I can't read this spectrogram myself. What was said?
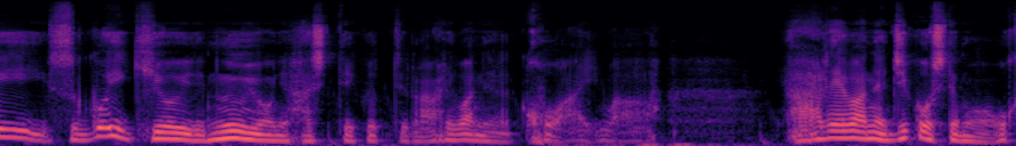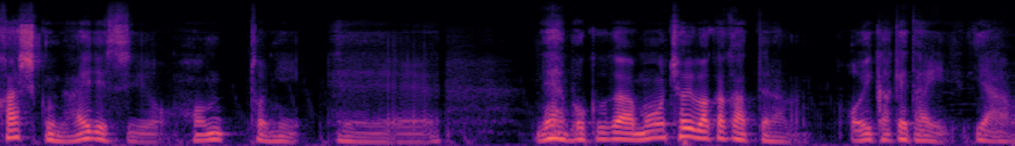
いすごい勢いで縫うように走っていくっていうのはあれはね怖いわ。あれはね事故してもおかしくないですよ。本当に。えー、ね僕がもうちょい若かったら追いかけたい。いや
